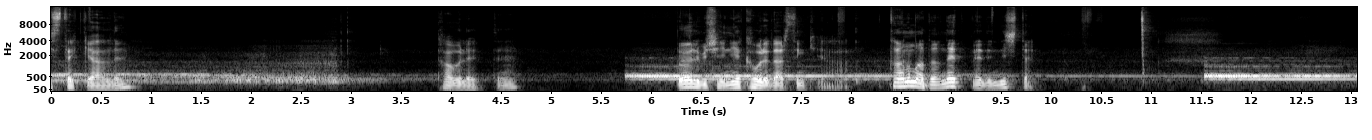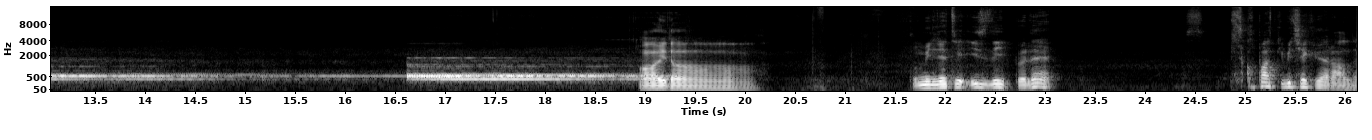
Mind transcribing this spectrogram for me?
İstek geldi. Kabul etti. Böyle bir şey niye kabul edersin ki ya? Tanımadın, etmedin işte. Hayda. Bu milleti izleyip böyle psikopat gibi çekiyor herhalde.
